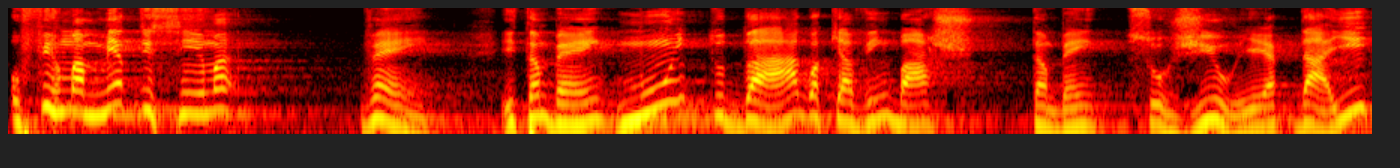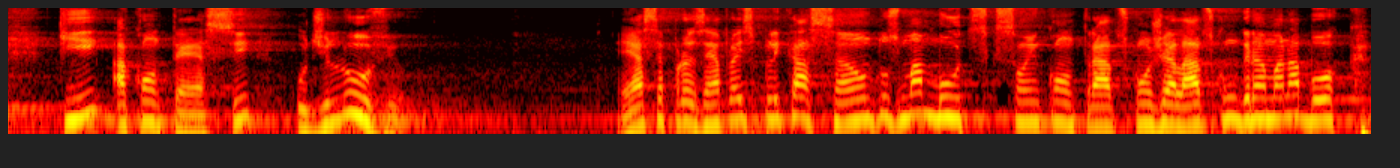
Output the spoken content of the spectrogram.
o firmamento de cima vem e também muito da água que havia embaixo também surgiu e é daí que acontece o dilúvio. Essa, por exemplo, é a explicação dos mamutes que são encontrados congelados com grama na boca.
